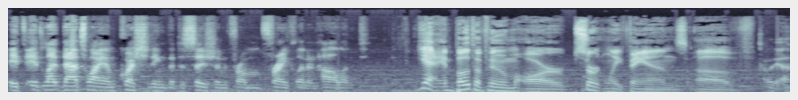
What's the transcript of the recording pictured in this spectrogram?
it, it that's why I'm questioning the decision from Franklin and Holland. Yeah, and both of whom are certainly fans of Oh yeah,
